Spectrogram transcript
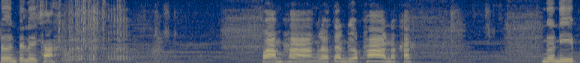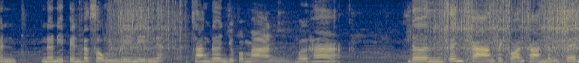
เดินไปเลยค่ะ ความห่างแล้วแต่เนื้อผ้านะคะ เนื้อนี้เป็นเนื้อนี้เป็นผสมลินินเนี่ยช่างเดินอยู่ประมาณเบอร์ห้าเดินเส้นกลางไปก่อนค่ะหนึ่งเส้น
